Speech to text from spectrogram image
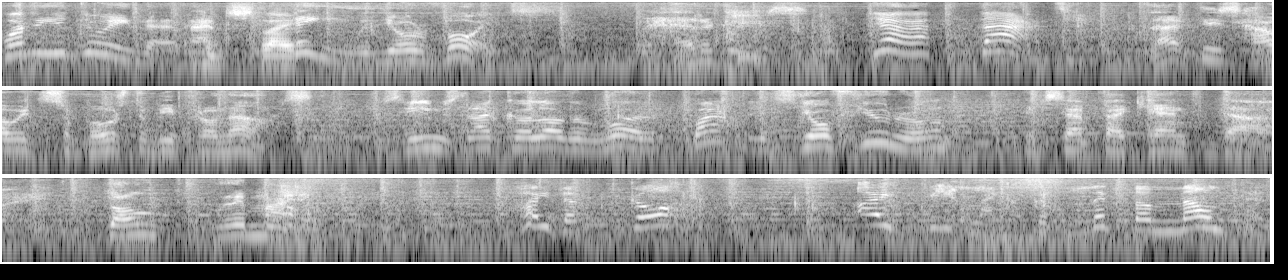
What are you doing there? That It's like- thing with your voice. Heracles? Yeah, that. That is how it's supposed to be pronounced. Seems like a lot of work, but it's your funeral. Except I can't die. Don't remind me. By the gods! I feel like I could lift a mountain.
